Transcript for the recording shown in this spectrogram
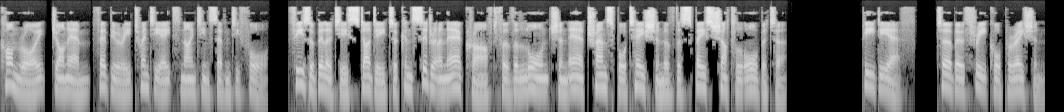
Conroy, John M. February 28, 1974. Feasibility study to consider an aircraft for the launch and air transportation of the Space Shuttle Orbiter. PDF. Turbo 3 Corporation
